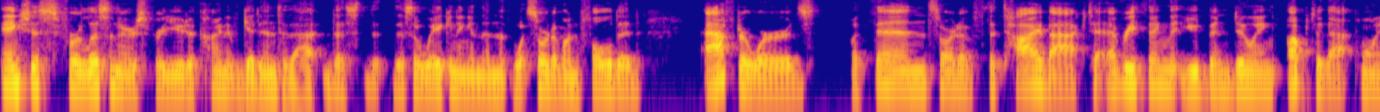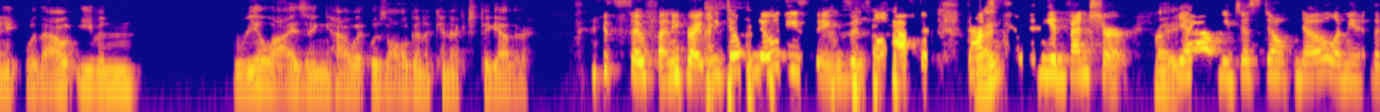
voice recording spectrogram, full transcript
anxious for listeners for you to kind of get into that this this awakening, and then what sort of unfolded afterwards. but then sort of the tie back to everything that you'd been doing up to that point without even realizing how it was all going to connect together. It's so funny, right? We don't know these things until after. That's right? part of the adventure. Right. Yeah, we just don't know. I mean, at the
